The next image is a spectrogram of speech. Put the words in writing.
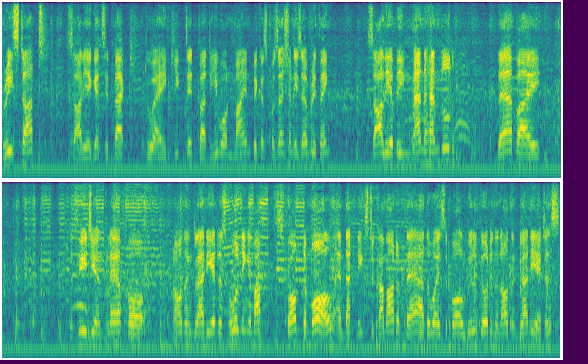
restart. Salia gets it back to where he kicked it, but he won't mind because possession is everything. Salia being manhandled there by the Fijian player for Northern Gladiators holding him up, formed the maul, and that needs to come out of there, otherwise the ball will go to the Northern Gladiators.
